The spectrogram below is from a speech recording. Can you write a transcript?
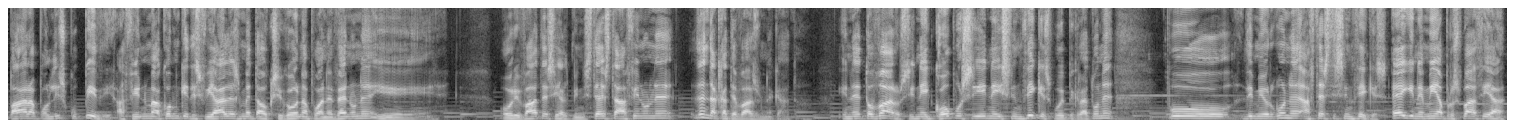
πάρα πολύ σκουπίδι. Αφήνουμε ακόμη και τις φιάλες με τα οξυγόνα που ανεβαίνουν οι ορειβάτες, οι αλπινιστές τα αφήνουν, δεν τα κατεβάζουν κάτω. Είναι το βάρος, είναι η κόπωση, είναι οι συνθήκες που επικρατούν που δημιουργούν αυτές τις συνθήκες. Έγινε μία προσπάθεια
